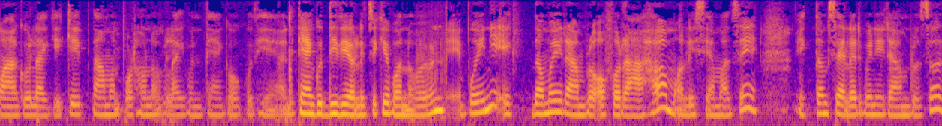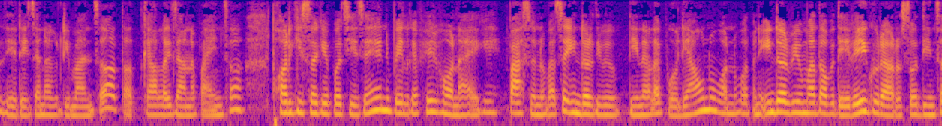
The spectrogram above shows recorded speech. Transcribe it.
उहाँको लागि केही तामान पठाउनको लागि पनि त्यहाँ गएको थिएँ। अनि त्यहाँको दिदीहरूले चाहिँ के भन्नुभयो भने बहिनी एकदमै राम्रो अफर आह मलेसियामा चाहिँ एकदम स्यालेरी पनि राम्रो छ धेरैजनाको डिमान्ड छ तत्कालै जान पाइन्छ। फर्किसकेपछि चाहिँ अनि बेलुका फेरि फोन आयो कि पास हुनुभएको छ इन्टरभ्यू दिनलाई भोलि आउनु भन्नुभयो। अनि इन्टरभ्यूमा त अब धेरै कुराहरू सोधिन्छ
